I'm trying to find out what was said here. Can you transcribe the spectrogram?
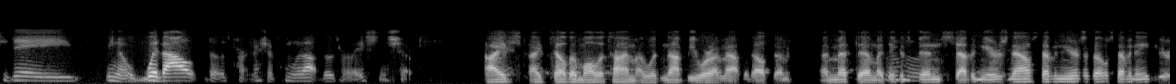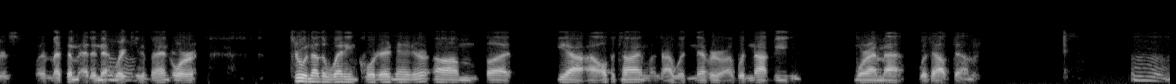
today? You know, without those partnerships and without those relationships. I I tell them all the time I would not be where I'm at without them. I met them. I think Mhm. it's been seven years now, seven years ago, seven eight years. When I met them at a networking Mhm. event or through another wedding coordinator. Um, but yeah, all the time I would never, I would not be where I'm at without them. Mm-hmm.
